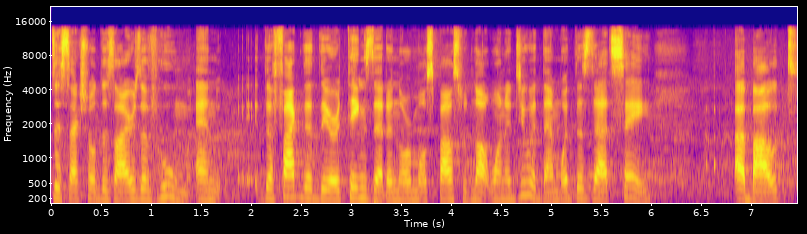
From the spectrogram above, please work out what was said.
the sexual desires of whom? And the fact that there are things that a normal spouse would not want to do with them, what does that say about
